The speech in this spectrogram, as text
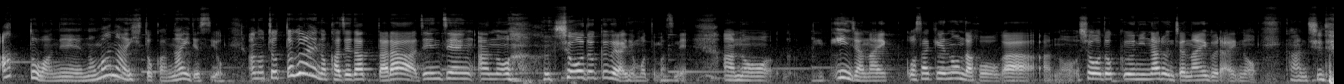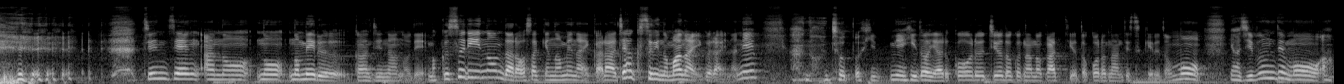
あとはね飲まない日とかないですよ。あのちょっとぐらいの風邪だったら全然あの 消毒ぐらいで思ってますね。あのいいんじゃない？お酒飲んだ方があの消毒になるんじゃないぐらいの感じで。全然あのの飲める感じなので、まあ、薬飲んだらお酒飲めないからじゃあ薬飲まないぐらいなねあのちょっとひ,、ね、ひどいアルコール中毒なのかっていうところなんですけれどもいや自分でもあ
